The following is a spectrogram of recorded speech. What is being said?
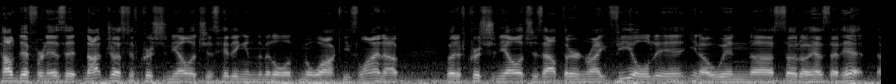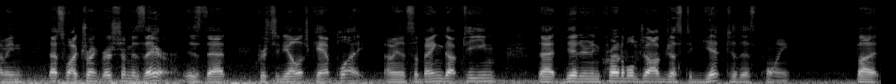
how different is it? Not just if Christian Yelich is hitting in the middle of Milwaukee's lineup, but if Christian Yelich is out there in right field, eh, you know, when uh, Soto has that hit. I mean, that's why Trent Grisham is there, is that Christian Yelich can't play. I mean, it's a banged up team that did an incredible job just to get to this point. But,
